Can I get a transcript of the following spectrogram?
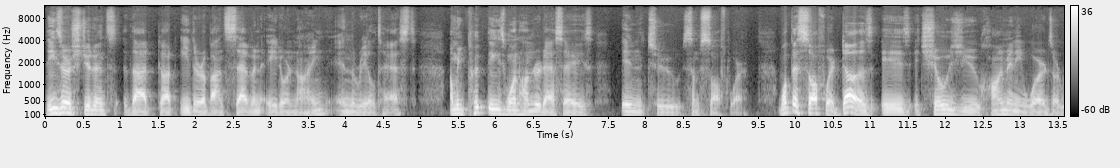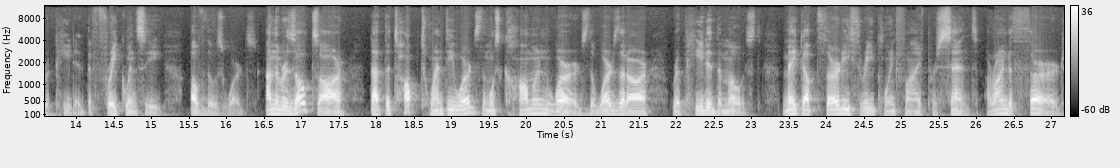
These are students that got either a band 7, 8 or 9 in the real test. And we put these 100 essays into some software. What this software does is it shows you how many words are repeated, the frequency of those words. And the results are that the top 20 words, the most common words, the words that are repeated the most, make up 33.5%, around a third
